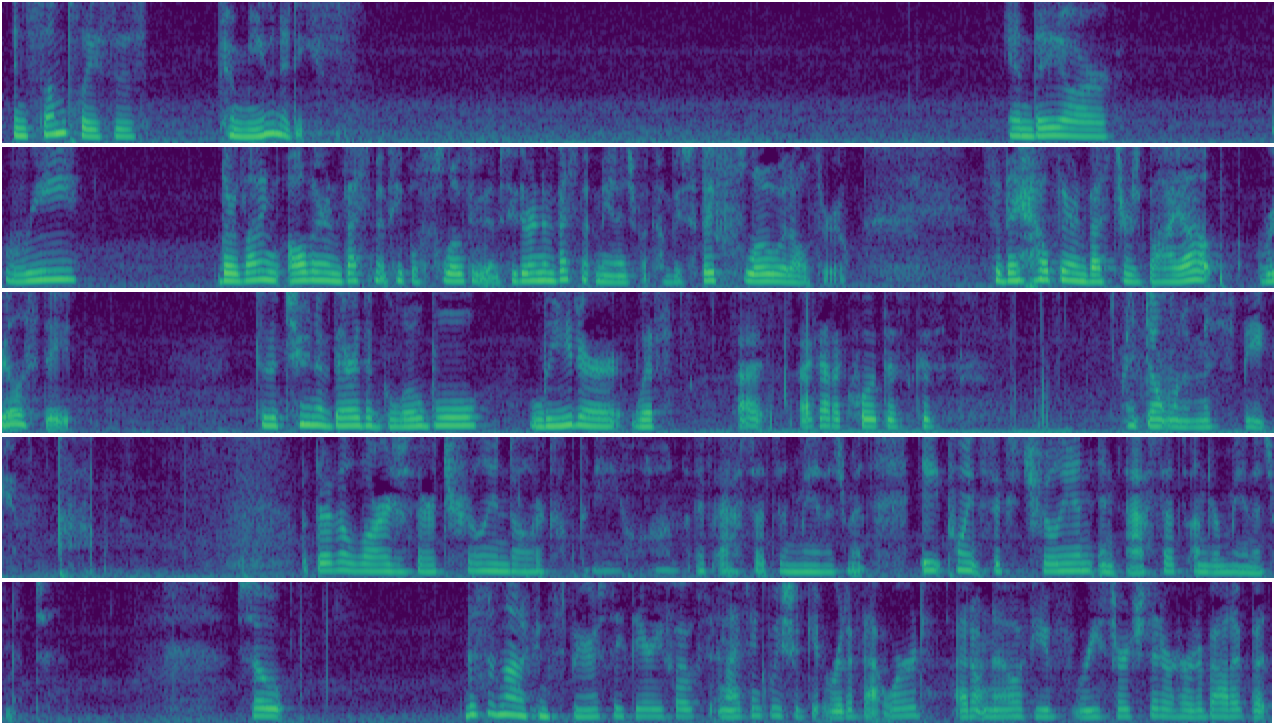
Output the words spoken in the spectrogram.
in some places, communities. And they are re they're letting all their investment people flow through them. See, they're an investment management company, so they flow it all through. So they help their investors buy up real estate to the tune of they're the global leader with I I got to quote this cuz I don't want to misspeak. But they're the largest, they're a trillion dollar company on, of assets and management. 8.6 trillion in assets under management. So this is not a conspiracy theory, folks, and I think we should get rid of that word. I don't know if you've researched it or heard about it, but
